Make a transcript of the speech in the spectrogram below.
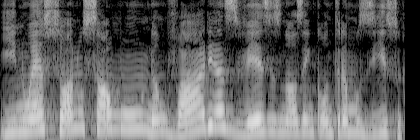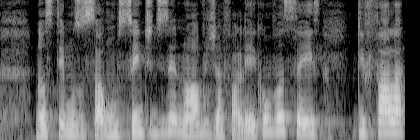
E não é só no Salmo 1, não. Várias vezes nós encontramos isso. Nós temos o Salmo 119, já falei com vocês, que fala,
